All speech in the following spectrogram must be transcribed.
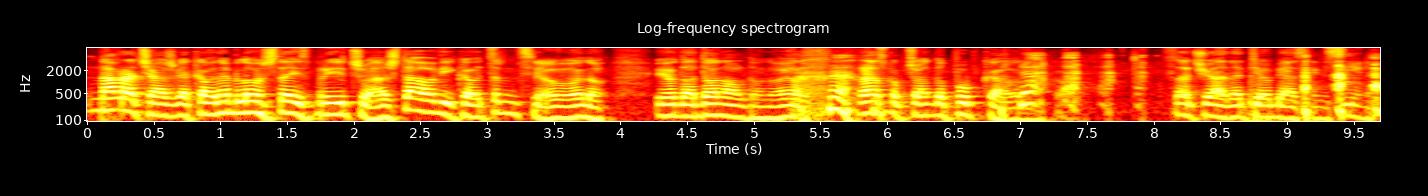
navraćaš ga, kao ne bilo on šta ispričao, a šta ovi kao crnci, ovo, ono, i onda Donald, ono, jel, raskopčan do pupka, ono, kao, sad ću ja da ti objasnim, sine.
